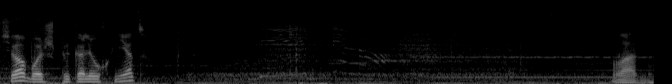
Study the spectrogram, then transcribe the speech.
Все, больше приколюх нет. Ладно.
